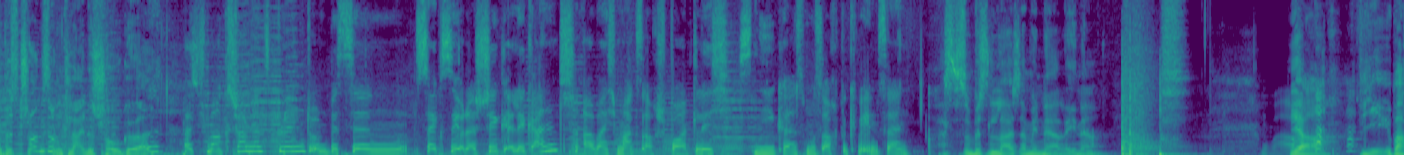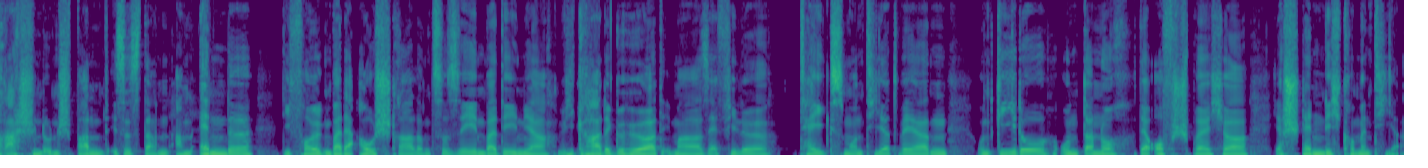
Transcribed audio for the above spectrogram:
Du bist schon so ein kleines Showgirl? Also ich mag es schon ganz blind und ein bisschen sexy oder schick, elegant, aber ich mag es auch sportlich. Sneakers muss auch bequem sein. Das ist so ein bisschen Liza Minnelli, ne? Wow. Ja, wie überraschend und spannend ist es dann am Ende, die Folgen bei der Ausstrahlung zu sehen, bei denen ja, wie gerade gehört, immer sehr viele Takes montiert werden und Guido und dann noch der Offsprecher ja ständig kommentieren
